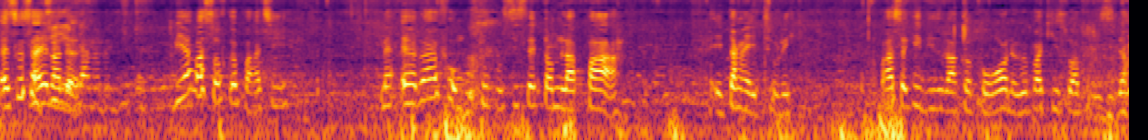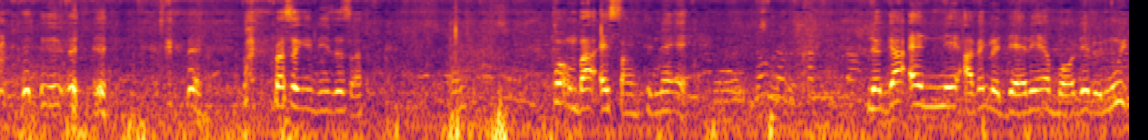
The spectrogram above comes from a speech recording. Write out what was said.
Est-ce que c'est Highlander Bien, va sauf que partir. Mais erreur Fombutu si cet homme-là part étant étouré. Parce qu'ils disent là que Coron ne veut pas qu'il soit président. Parce qu'ils disent ça. Pomba est centenaire. Le gars est né avec le derrière bordé de nouilles.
